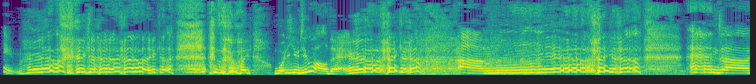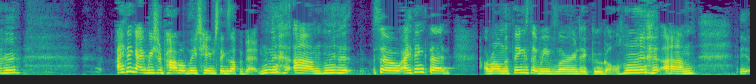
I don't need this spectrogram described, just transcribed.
like, like, so like, what do you do all day? um, and uh, I think I, we should probably change things up a bit. Um, so I think that around the things that we've learned at Google, um, they're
